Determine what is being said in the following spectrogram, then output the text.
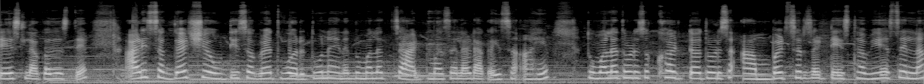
टेस्ट लागत असते. आणि सगळ्यात शेवटी सगळ्यात वरतून आहे ना तुम्हाला चाट मसाला टाकायचा आहे. तुम्हाला थोडंसं खट्ट थोडंसं आंबटसर जर टेस्ट हवी असेल ना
